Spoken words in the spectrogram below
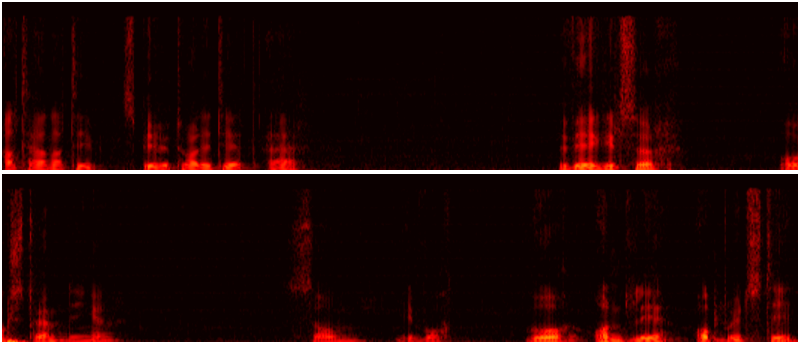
alternativ spiritualitet er bevegelser og strømninger som i vårt vår åndelige oppbruddstid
